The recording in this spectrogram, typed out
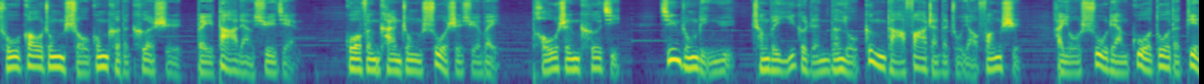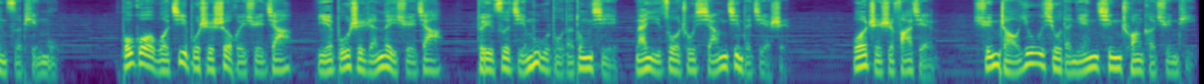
初高中手工课的课时被大量削减，过分看重硕士学位，投身科技、金融领域成为一个人能有更大发展的主要方式。还有数量过多的电子屏幕。不过，我既不是社会学家，也不是人类学家，对自己目睹的东西难以做出详尽的解释。我只是发现，寻找优秀的年轻创客群体，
